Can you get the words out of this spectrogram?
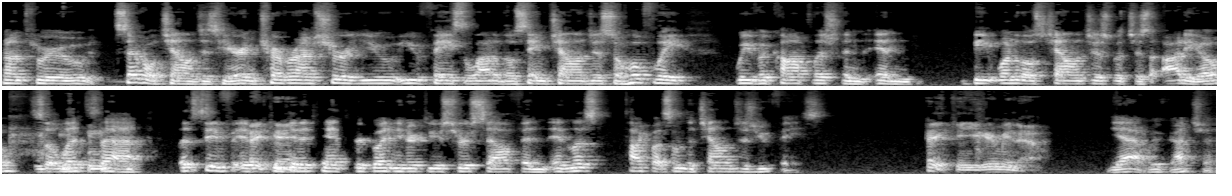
gone through several challenges here and trevor i'm sure you you face a lot of those same challenges. So hopefully we've accomplished and, and beat one of those challenges, which is audio. So let's uh, let's see if, if hey, we get a chance to go ahead and introduce yourself and, and let's talk about some of the challenges you face. Hey, can you hear me now? Yeah, we've got you.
